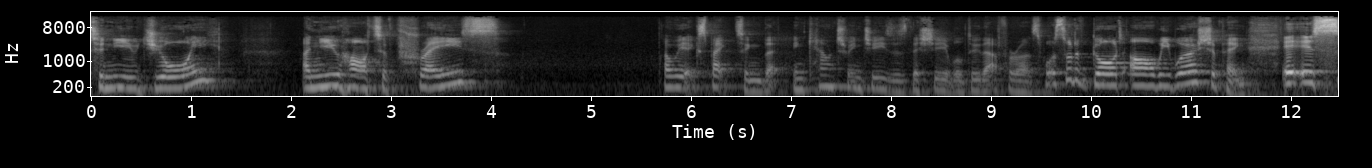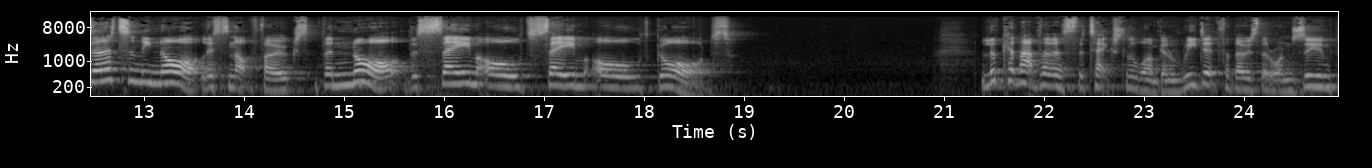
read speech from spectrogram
to new joy, a new heart of praise? Are we expecting that encountering Jesus this year will do that for us? What sort of God are we worshipping? It is certainly not, listen up, folks, the not the same old, same old God. Look at that verse, the text in the word. I'm going to read it for those that are on Zoom.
